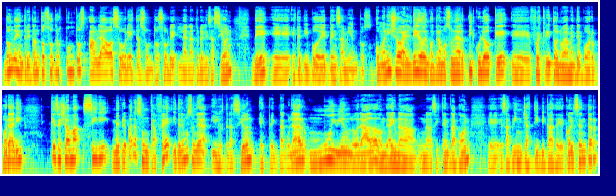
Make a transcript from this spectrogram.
donde entre tantos otros puntos hablaba sobre este asunto, sobre la naturalización de eh, este tipo de pensamientos. Como anillo al dedo encontramos un artículo que eh, fue escrito nuevamente por, por Ari, que se llama Siri, ¿me preparas un café? Y tenemos una ilustración espectacular, muy bien lograda, donde hay una, una asistenta con eh, esas vinchas típicas de call center,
